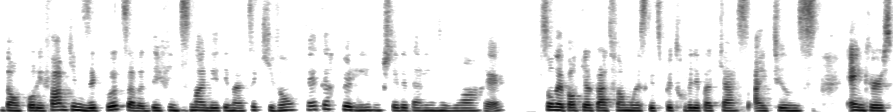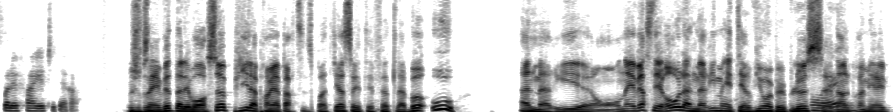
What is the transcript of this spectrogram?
Donc, pour les femmes qui nous écoutent, ça va définitivement être des thématiques qui vont t'interpeller. Donc, je t'invite à aller nous voir hein, sur n'importe quelle plateforme où est-ce que tu peux trouver des podcasts, iTunes, Anchor, Spotify, etc. Je vous invite d'aller voir ça. Puis, la première partie du podcast a été faite là-bas où? Anne-Marie, euh, on inverse les rôles. Anne-Marie m'interviewe un peu plus euh, dans, le premier,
